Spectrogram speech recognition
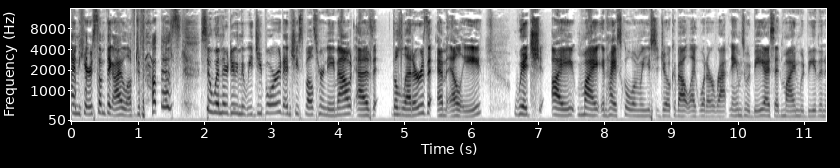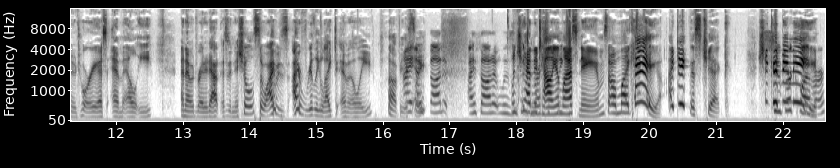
and here's something I loved about this. So when they're doing the Ouija board, and she spells her name out as the letters M L E, which I my in high school when we used to joke about like what our rap names would be, I said mine would be the notorious M L E, and I would write it out as initials. So I was I really liked M L E, obviously. I, I thought it. I thought it was. and she had an Italian last name, so I'm like, hey, I dig this chick. She could be me. clever.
